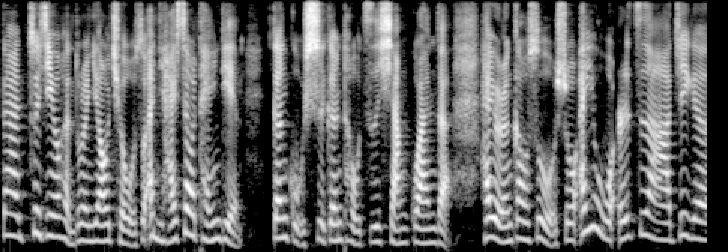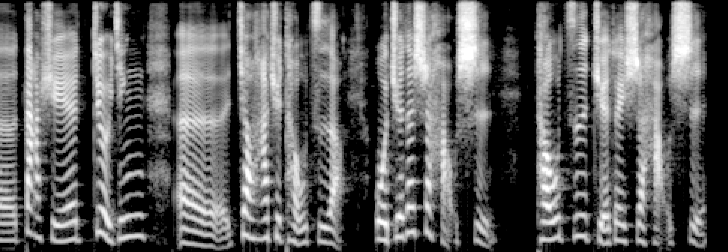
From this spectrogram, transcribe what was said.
但最近有很多人要求我说，哎，你还是要谈一点跟股市跟投资相关的，还有人告诉我说，哎呦，我儿子啊，这个大学就已经呃叫他去投资了，我觉得是好事。投资绝对是好事，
